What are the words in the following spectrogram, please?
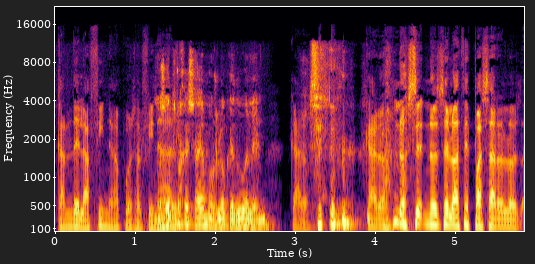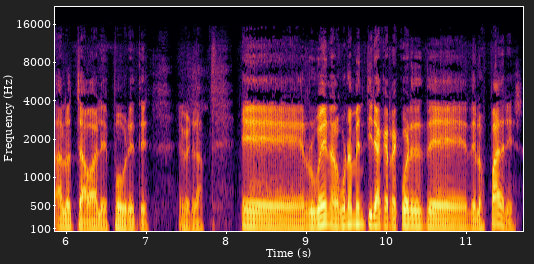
candela fina, pues al final. Nosotros que sabemos lo que duelen. Claro, claro, no se, no se lo haces pasar a los, a los chavales, pobretes, es verdad. Eh, Rubén, ¿alguna mentira que recuerdes de, de los padres?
